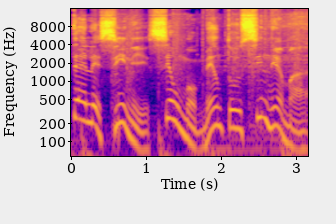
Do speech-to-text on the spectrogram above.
Telecine, seu momento cinema.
